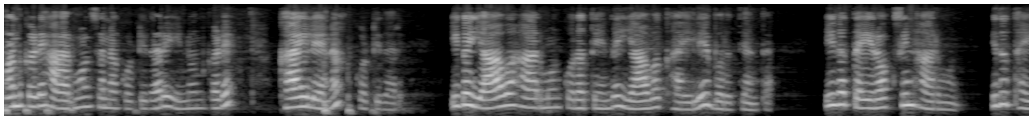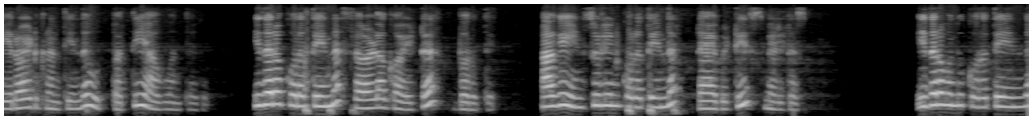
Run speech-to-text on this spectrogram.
ಒಂದ್ ಕಡೆ ಹಾರ್ಮೋನ್ಸ್ ಅನ್ನ ಕೊಟ್ಟಿದ್ದಾರೆ ಇನ್ನೊಂದ್ ಕಡೆ ಕಾಯಿಲೆಯನ್ನ ಕೊಟ್ಟಿದ್ದಾರೆ. ಈಗ ಯಾವ ಹಾರ್ಮೋನ್ ಕೊರತೆಯಿಂದ ಯಾವ ಕಾಯಿಲೆ ಬರುತ್ತೆ ಅಂತ. ಈಗ ಥೈರಾಕ್ಸಿನ್ ಹಾರ್ಮೋನ್ ಇದು ಥೈರಾಯ್ಡ್ ಗ್ರಂಥಿಯಿಂದ ಉತ್ಪತ್ತಿಯಾಗುವಂಥದ್ದು. ಇದರ ಕೊರತೆಯಿಂದ ಸರಳ ಗಾಯಿಟರ್ ಬರುತ್ತೆ. ಹಾಗೆ ಇನ್ಸುಲಿನ್ ಕೊರತೆಯಿಂದ ಡಯಾಬಿಟಿಸ್ ಮೆಲ್ಟಸ್ ಇದರ ಒಂದು ಕೊರತೆಯಿಂದ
